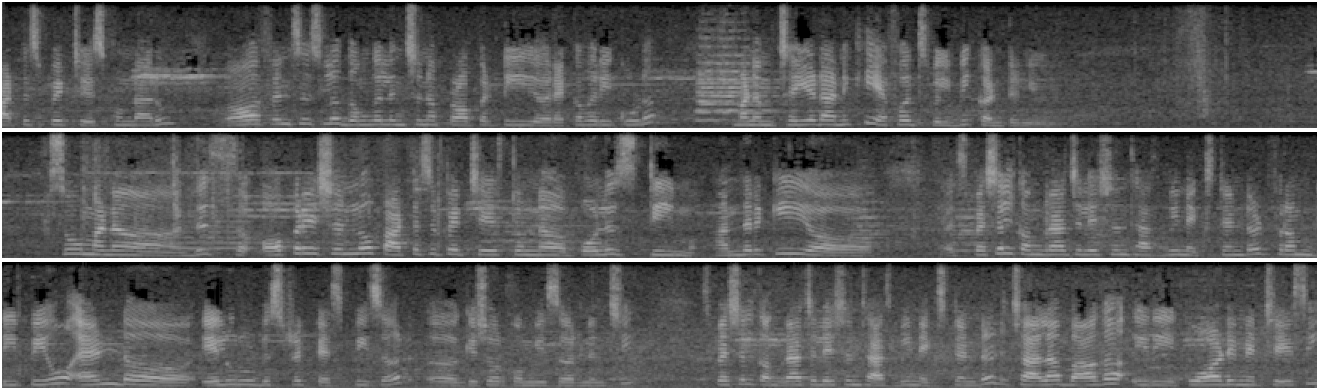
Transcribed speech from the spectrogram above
పార్టిసిపేట్ చేసుకున్నారు? ఆ అఫెన్సెస్లో దొంగలించిన ప్రాపర్టీ రికవరీ కూడా మనం చేయడానికి efforts will be continue so మన దిస్ ఆపరేషన్లో పార్టిసిపేట్ చేస్తున్న పోలీస్ టీమ్ అందరికీ special congratulations has been extended from DPO and Eluru district SP sir Kishore Kommi sir నుంచి special congratulations has been extended. చాలా బాగా ఇది కోఆర్డినేట్ చేసి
